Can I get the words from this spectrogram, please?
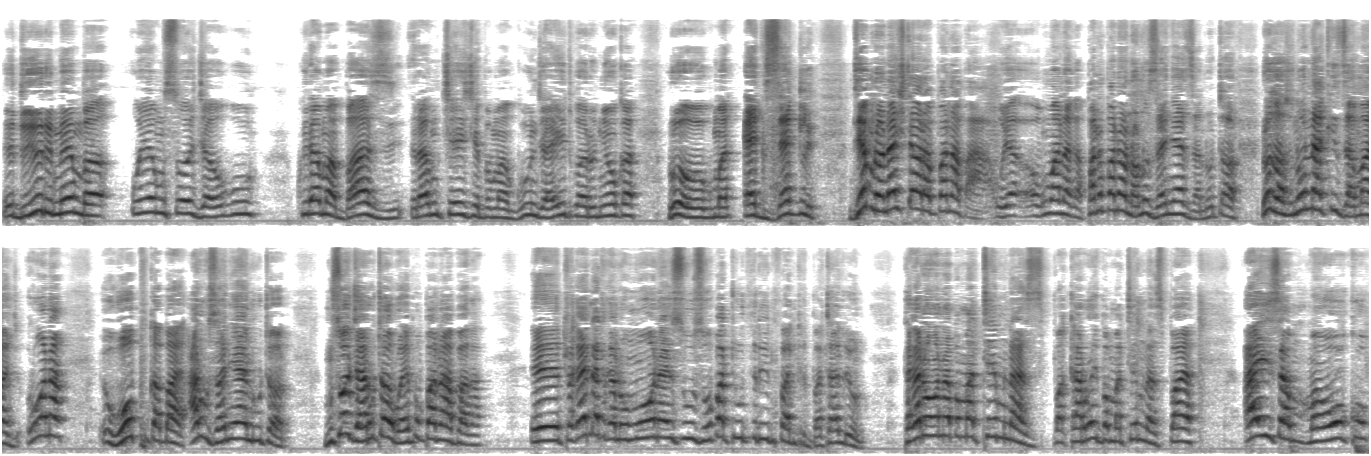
Do you remember uye musoja wokukwira mabhazi ramucheche pamagunja aiitwa runyoka rwohwekuma exactly. Ndiye munhu anachitaura panapa okumanaka pano pana vanhu vanoziva nyaya dzandotaura ndozva zvinonakidza manje. Unoona hope kabaya. Ari kuziva nyaya ndikutaura musoja ari kutaurwa ipo panapa ka e, takaenda tikanomuona isusu wopa 23 infantry battalion. Takanoona pamaterminus pakaroi pamaterminus paya aisa maoko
